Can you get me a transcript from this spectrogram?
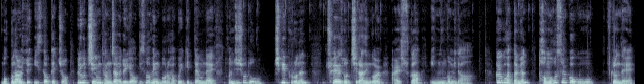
먹고 나올 수 있었겠죠. 그리고 지금 당장에도 여기서 횡보를 하고 있기 때문에 던지셔도 12%는 최소치라는 걸 알 수가 있는 겁니다. 끌고 갔다면 더 먹었을 거고. 그런데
